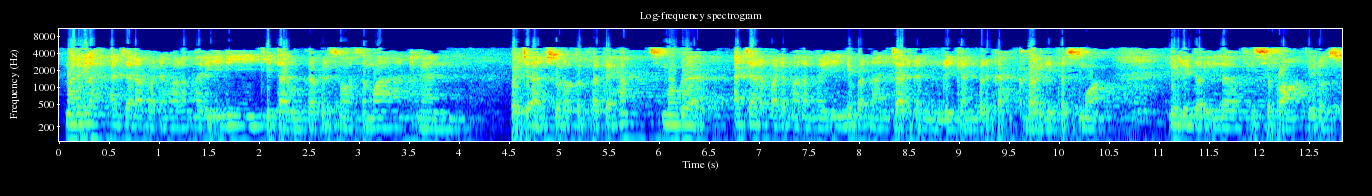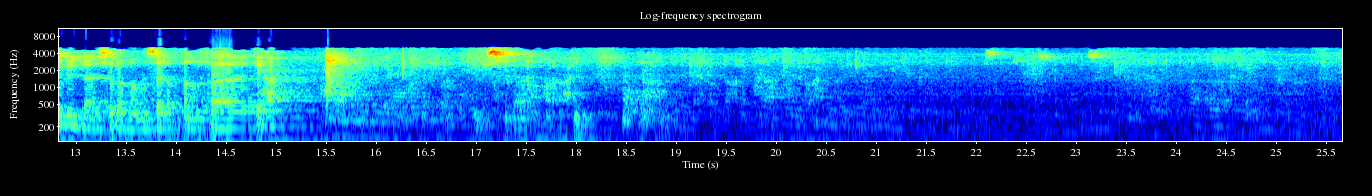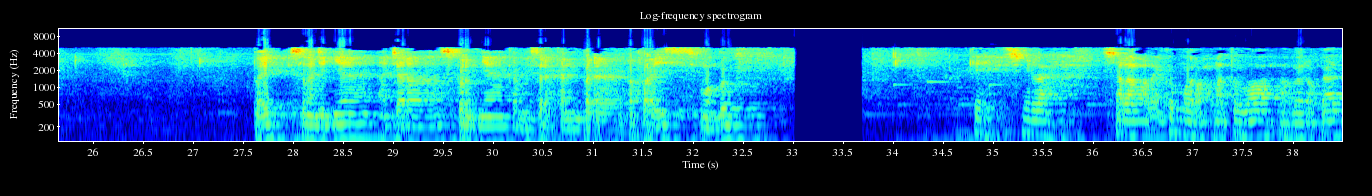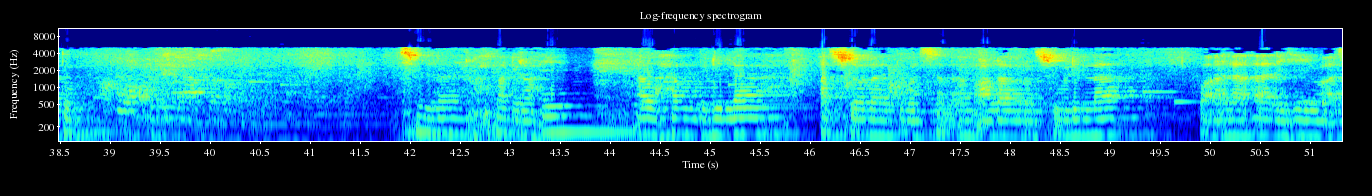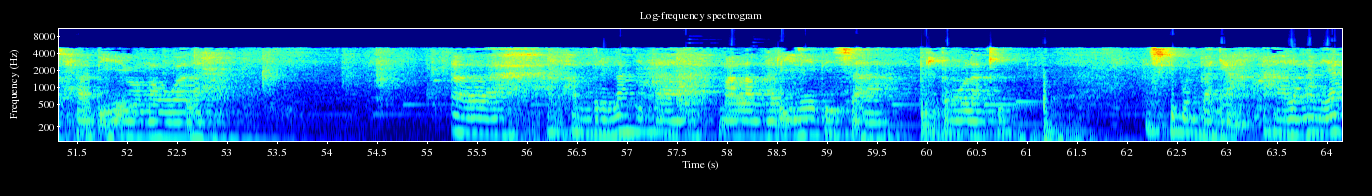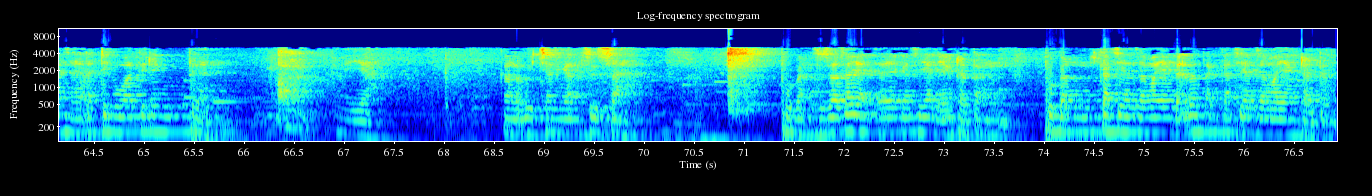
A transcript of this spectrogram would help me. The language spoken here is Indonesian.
marilah acara pada malam hari ini kita buka bersama-sama dengan bacaan surah Al-Fatihah. Semoga acara pada malam hari ini berlancar dan memberikan berkah kepada kita semua. Lillahiillah fi sifati Rasulillah sallallahu alaihi wasallam. Al-Fatihah. Bismillahirrahmanirrahim. Baik, selanjutnya acara sepenuhnya kami serahkan pada Pak Faiz. Monggo. Oke, bismillah. Assalamualaikum warahmatullahi wabarakatuh. Bismillahirrahmanirrahim Alhamdulillah Assalatu wassalamu ala rasulillah Wa ala alihi wa ashabihi wa mawalah uh, Alhamdulillah kita malam hari ini bisa bertemu lagi Meskipun banyak halangan ya Saya tadi khawatir hujan. Iya. Kalau hujan kan susah. Bukan susah saya saya kasihan yang datang. Bukan kasihan sama yang tidak datang kasihan sama yang datang.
